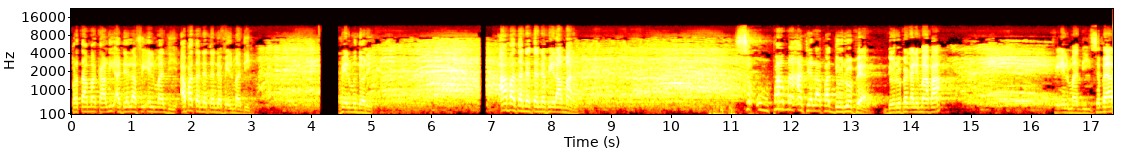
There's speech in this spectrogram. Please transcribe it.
Pertama kali adalah fi'il madi. Apa tanda-tanda fi'il madi? Fi'il mudhari. Apa tanda-tanda fi'il amar? Seumpama ada lafaz doroba. Doroba kalimat apa? Fi'il madi. Sebab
